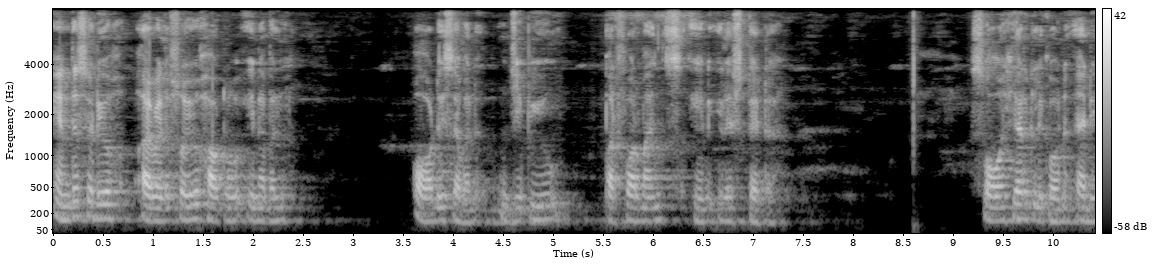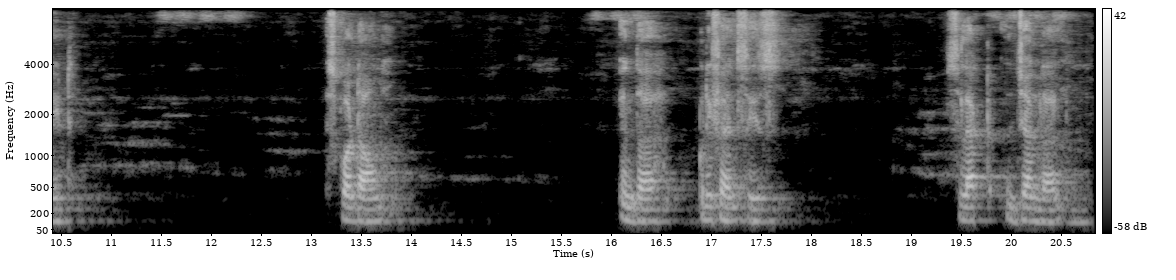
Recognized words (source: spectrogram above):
In this video, I will show you how to enable or disable GPU performance in Illustrator. So here click on edit, scroll down. In the preferences, select general,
